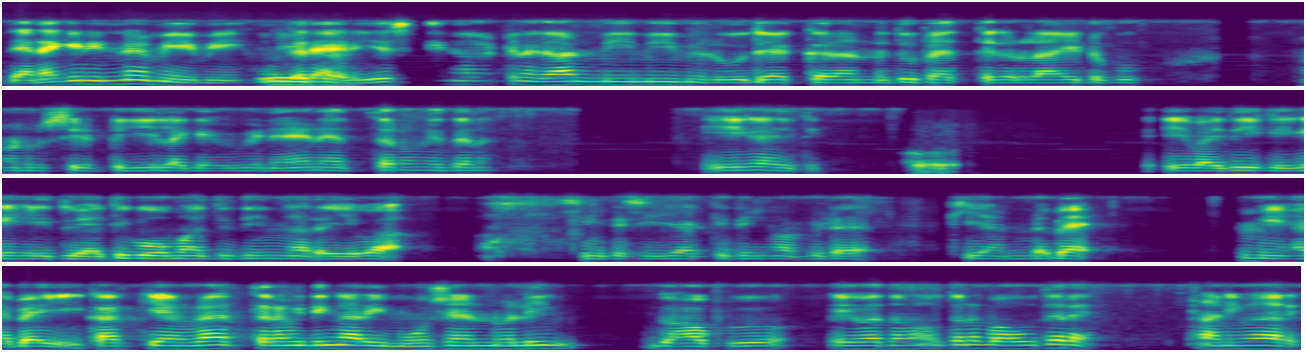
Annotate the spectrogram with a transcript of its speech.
දැනගෙන ඉන්න මේ හොඳ ඇරියස්තිනාටන ගන් මේ ලෝදයක් කරන්න තු පැත්ත කරලා හිටපු මනුස්සෙට්ට කියලා ගැහුවේ නෑ නැත්තරු එතන. ඒක හිති ඒ වයිති එක හේතු ඇති කෝමතිතින් අර ඒවා සීට සීයක් ඉතින් අපිට කියන්න බෑ. මේ හැබැයි එකක් කියන්න ඇත්තරම ඉතින් අරි මෝෂන් වලින් ගහපුයෝ ඒවා තම උතන බෞතර අනිවාරය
